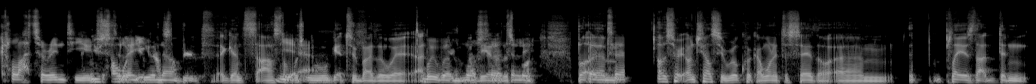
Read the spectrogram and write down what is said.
clatter into you. You just saw to what let you Newcastle know. did against Arsenal, which we will get to, by the way. At, We will, you know, most the end of this certainly. But, But, um, uh, oh, sorry, on Chelsea, real quick, I wanted to say though, um, the players that didn't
